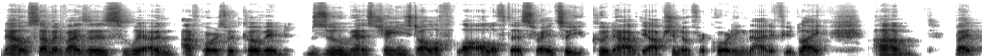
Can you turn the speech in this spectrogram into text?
now, some advisors, and of course, with COVID, Zoom has changed all of all of this, right? So you could have the option of recording that if you'd like. Um, but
